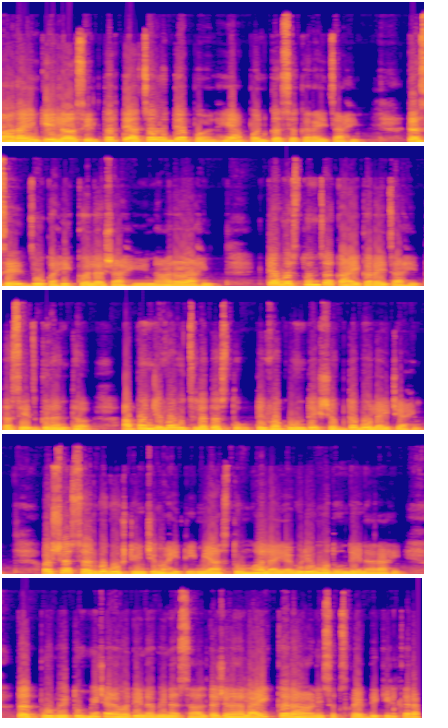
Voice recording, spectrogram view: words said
पारायण केलं असेल तर त्याचं उद्यापन हे आपण कसं करायचं आहे? तसेच जो काही कलश आहे नारळ आहे त्या वस्तूंचं काय करायचं आहे? तसेच ग्रंथ. आपण जेव्हा उचलत असतो तेव्हा कोणते शब्द बोलायचे आहे? अशा सर्व गोष्टींची माहिती मी आज तुम्हाला या व्हिडिओमधून देणार आहे. तत्पूर्वी तुम्ही चॅनलमध्ये नवीन असाल तर चॅनल लाईक करा आणि सबस्क्राईब देखील करा.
